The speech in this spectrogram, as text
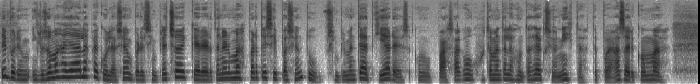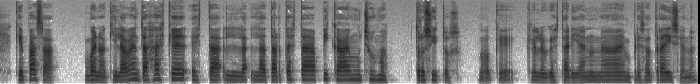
Sí, pero incluso más allá de la especulación, por el simple hecho de querer tener más participación, tú simplemente adquieres, como pasa con justamente en las juntas de accionistas, te puedes hacer con más. ¿Qué pasa? Bueno, aquí la ventaja es que está, la, la tarta está picada en muchos más trocitos ¿no? que, que lo que estaría en una empresa tradicional.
